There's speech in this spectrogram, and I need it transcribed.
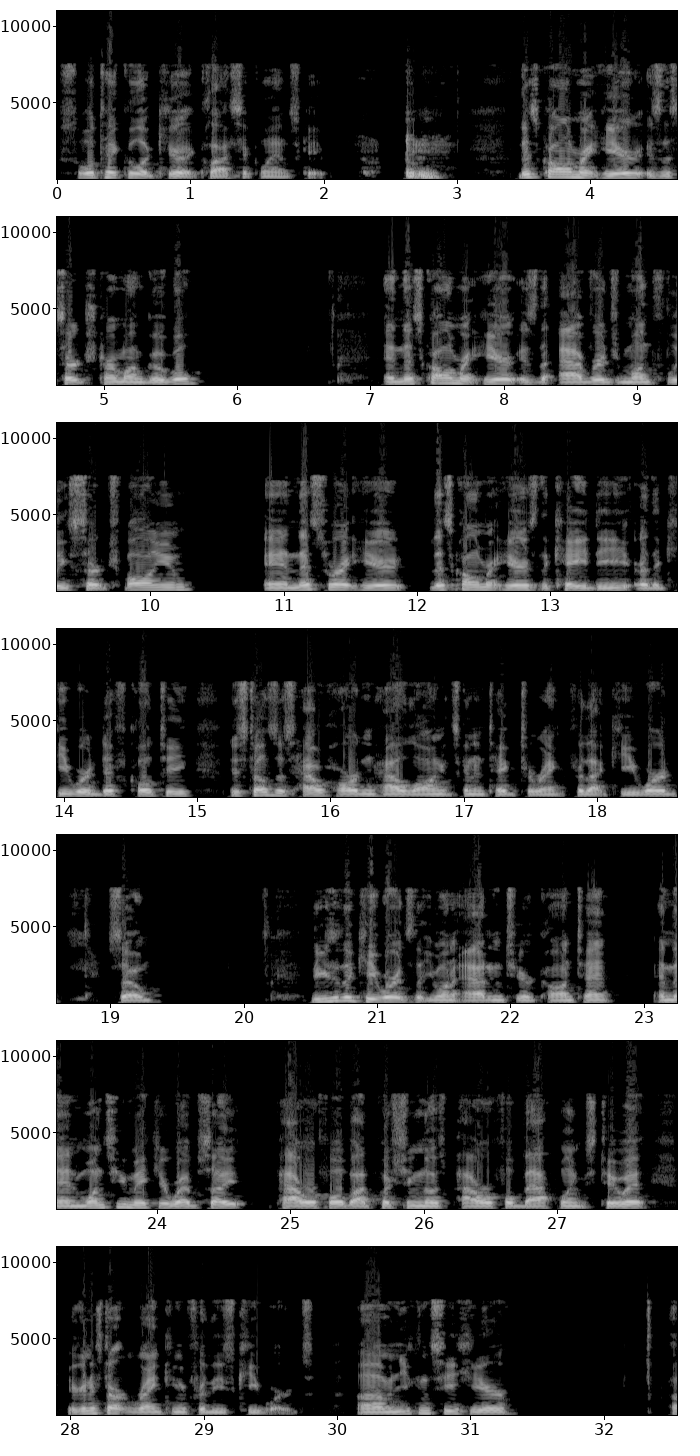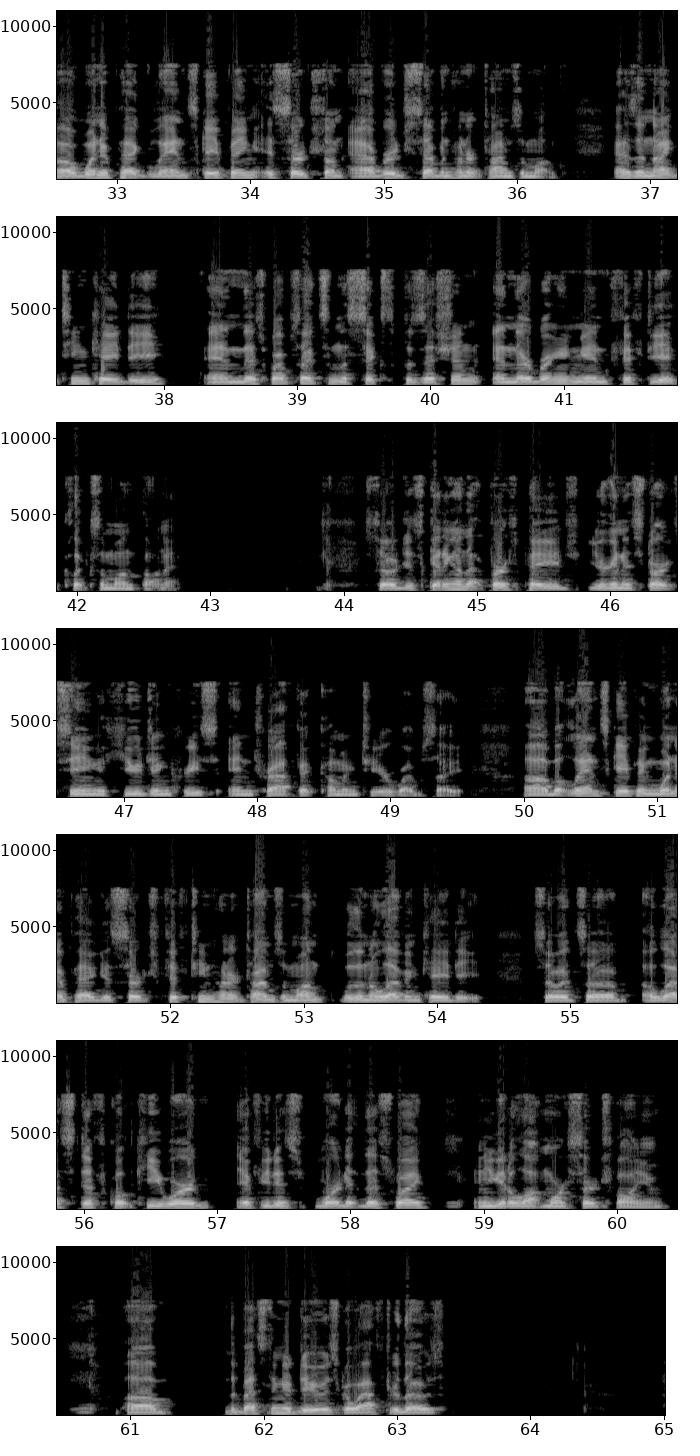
So we'll take a look here at Classic Landscape. this column right here is the search term on Google. And this column right here is the average monthly search volume. And this right here, this column right here is the KD or the keyword difficulty. This tells us how hard and how long it's going to take to rank for that keyword. So these are the keywords that you want to add into your content. And then once you make your website powerful by pushing those powerful backlinks to it, you're going to start ranking for these keywords. Um, and you can see here, uh, Winnipeg landscaping is searched on average 700 times a month. Has a 19 KD, and this website's in the sixth position, and they're bringing in 58 clicks a month on it. So just getting on that first page, you're going to start seeing a huge increase in traffic coming to your website. Uh, but landscaping Winnipeg is searched 1,500 times a month with an 11 KD. So it's a, a less difficult keyword if you just word it this way, and you get a lot more search volume. Uh, the best thing to do is go after those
